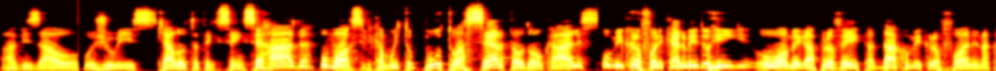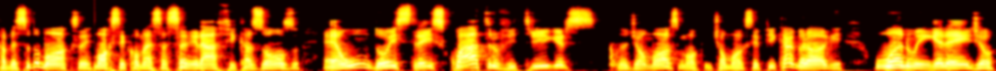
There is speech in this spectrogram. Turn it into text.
avisar o, o juiz que a luta tem que ser encerrada. O Moxley fica muito puto, acerta o Don Callis. O microfone cai no meio do ringue. O Omega aproveita, dá com o microfone na cabeça do Moxley. Moxley começa a sangrar, fica zonzo. É um, dois, três, quatro V-Triggers no John Moxley. John Moxley fica grog. One Winged Angel.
